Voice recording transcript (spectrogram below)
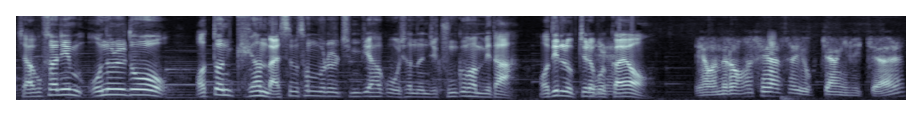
자, 목사님 오늘도 어떤 귀한 말씀 선물을 준비하고 오셨는지 궁금합니다. 어디를 읊조려 볼까요? 예, 오늘은 호세아서 6장 1절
